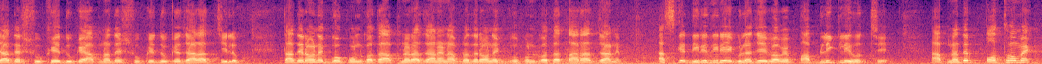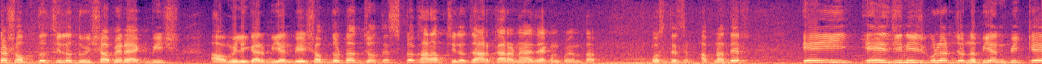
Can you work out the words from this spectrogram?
যাদের সুখে দুঃখে, আপনাদের সুখে দুঃখে যারা ছিল তাদের অনেক গোপন কথা আপনারা জানেন, আপনাদের অনেক গোপন কথা তারা জানে। আজকে ধীরে ধীরে এগুলো যে এইভাবে পাবলিকলি হচ্ছে, আপনাদের প্রথম একটা শব্দ ছিল দুই সাপের এক বিষ, আওয়ামী লীগ আর বিএনপি এই শব্দটা যথেষ্ট খারাপ ছিল, যার কারণে আজ এখন পর্যন্ত বসতেছেন। আপনাদের এই এই জিনিসগুলোর জন্য বিএনপিকে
